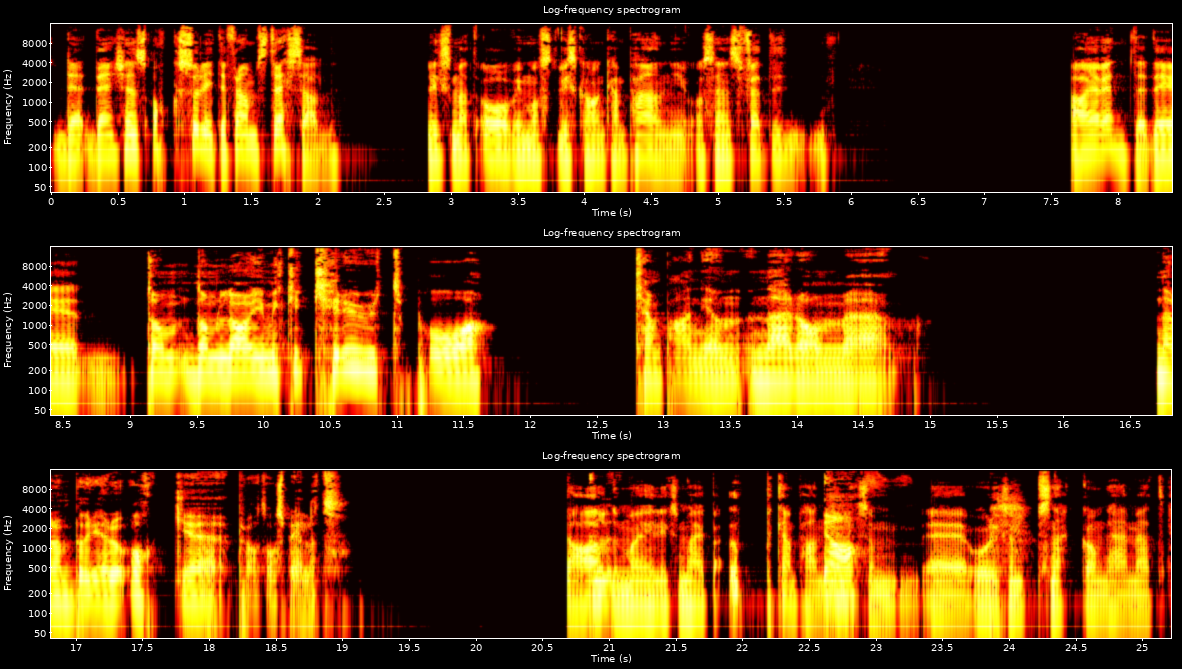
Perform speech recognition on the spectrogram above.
den, den, känns också lite framstressad. Liksom att åh, vi, måste, vi ska ha en kampanj och sen för att Ja, jag vet inte. Det... De, de la ju mycket krut på kampanjen när de eh, när de började och eh, prata om spelet. Ja, de har ju liksom hypat upp kampanjen ja. liksom, eh, och liksom snacka om det här med att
